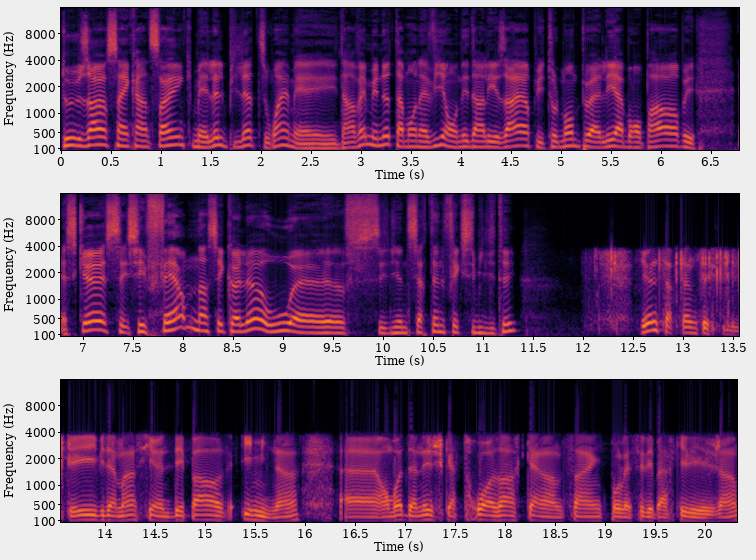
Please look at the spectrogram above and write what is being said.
2h55, mais là, le pilote dit Ouais, mais dans 20 minutes, à mon avis, on est dans les airs, puis tout le monde peut aller à bon port. Est-ce que c'est ferme dans ces cas-là ou euh, il une certaine flexibilité? Il y a une certaine flexibilité. Évidemment, s'il y a un départ imminent, euh, on va donner jusqu'à 3h45 pour laisser débarquer les gens.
